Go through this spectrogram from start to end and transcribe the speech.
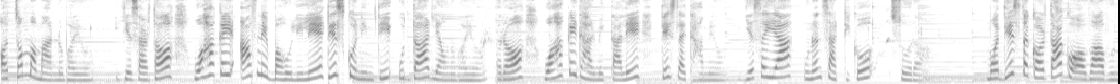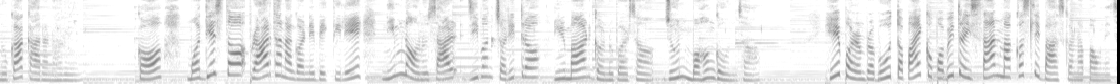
अचम्म मान्नुभयो। यसर्थ उहाँकै आफ्नै बहुलीले त्यसको निम्ति उद्धार ल्याउनुभयो र उहाँकै धार्मिकताले त्यसलाई थाम्यो। यसैया उन्साठीको सोह्र। मध्यस्थकर्ताको अभाव हुनुका कारणहरू। क। मध्यस्थ प्रार्थना गर्ने व्यक्तिले निम्न अनुसार जीवन चरित्र निर्माण गर्नुपर्छ। जुन महँगो हुन्छ। हे परमप्रभु तपाईँको पवित्र स्थानमा कसले बास गर्न पाउनेछ?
